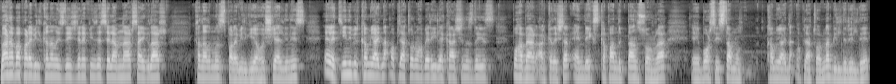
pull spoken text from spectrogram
Merhaba Para Bil kanalı izleyiciler hepinize selamlar, saygılar. Kanalımız Para Bilgi'ye hoş geldiniz. Evet yeni bir kamu aydınlatma platformu haberiyle karşınızdayız. Bu haber arkadaşlar endeks kapandıktan sonra e, Borsa İstanbul kamu aydınlatma platformuna bildirildi.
